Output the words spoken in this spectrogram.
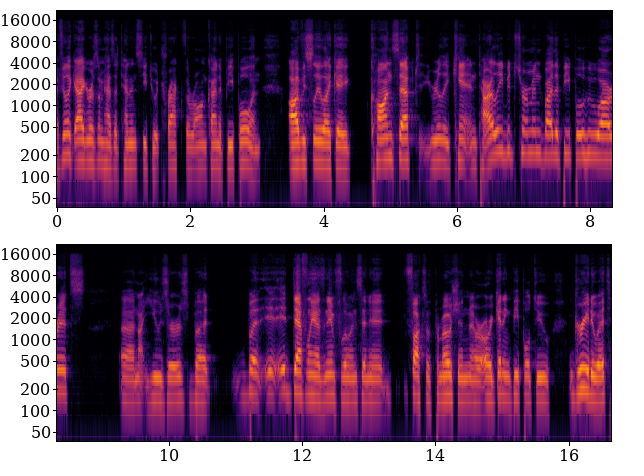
I feel like agorism has a tendency to attract the wrong kind of people, and obviously, like a concept really can't entirely be determined by the people who are its uh, not users, but but it, it, definitely has an influence and it fucks with promotion or, or getting people to agree to it.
